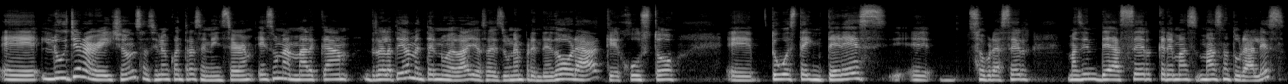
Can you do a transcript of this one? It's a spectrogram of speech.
Eh, Lou Generations, así lo encuentras en Instagram, es una marca relativamente nueva, ya sabes, de una emprendedora que justo eh, tuvo este interés eh, sobre hacer, más bien de hacer cremas más naturales.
